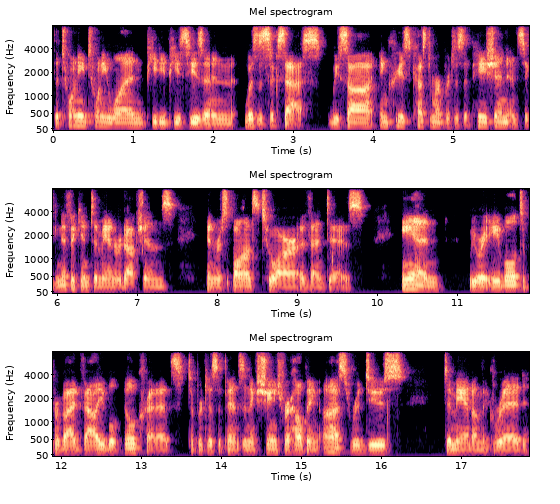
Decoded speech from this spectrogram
the 2021 PDP season was a success. We saw increased customer participation and significant demand reductions in response to our event days. And we were able to provide valuable bill credits to participants in exchange for helping us reduce demand on the grid,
